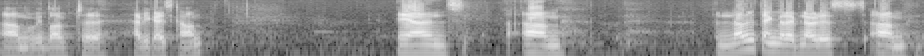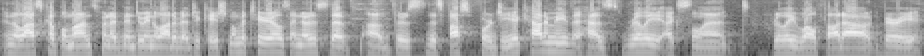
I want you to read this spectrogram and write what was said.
Um, we'd love to have you guys come. And um, Another thing that I've noticed um, in the last couple months when I've been doing a lot of educational materials, I noticed that uh, there's this FOSS4G Academy that has really excellent, really well thought out, very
